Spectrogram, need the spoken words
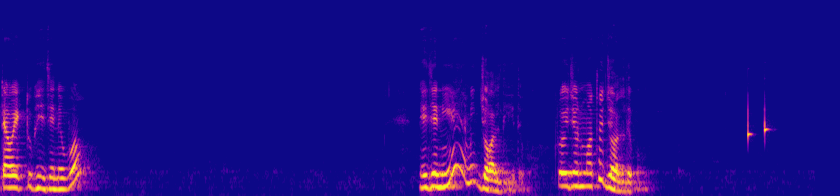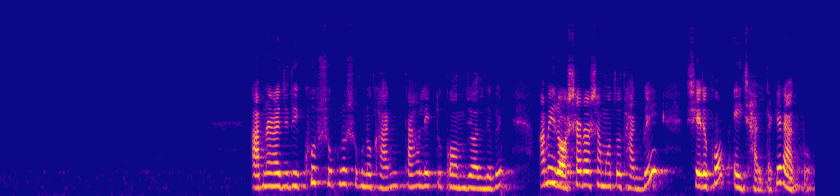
এটাও একটু ভেজে নেব। ভেজে নিয়ে আমি জল দিয়ে দেবো। প্রয়োজন মতো জল দেব। আপনারা যদি খুব শুকনো শুকনো খান, তাহলে একটু কম জল দেবেন। আমি রসা রসা মতো থাকবে, সেরকম এই ঝালটাকে রাখব।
